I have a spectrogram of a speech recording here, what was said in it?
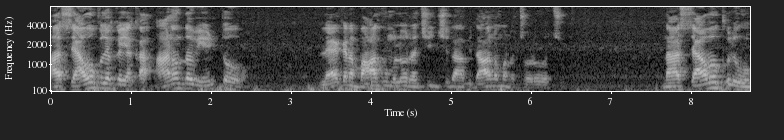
ఆ సేవకుల యొక్క యొక్క ఆనందం ఏంటో లేఖన భాగములో రచించిన విధానం మనం చూడవచ్చు. నా సేవకులు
